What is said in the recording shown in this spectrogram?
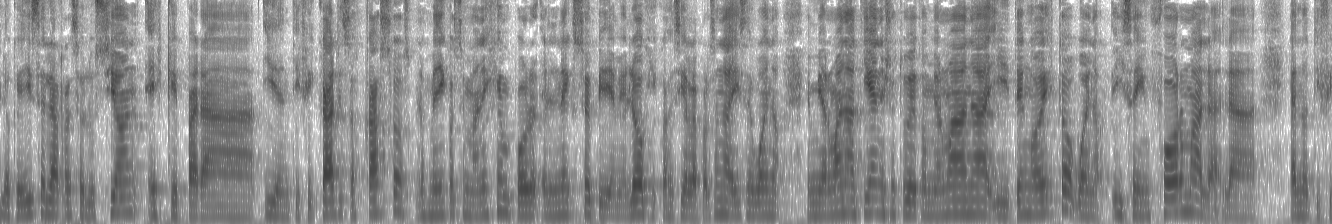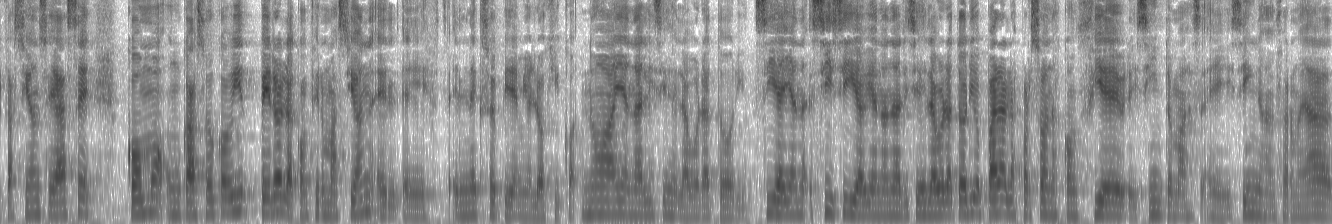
Lo que dice la resolución es que para identificar esos casos los médicos se manejen por el nexo epidemiológico, es decir, la persona dice, bueno, mi hermana tiene, yo estuve con mi hermana y tengo esto, bueno, y se informa, la, notificación se hace como un caso COVID, pero la confirmación el, el nexo epidemiológico, no hay análisis de laboratorio. Sí, hay, sí sigue habiendo análisis de laboratorio para las personas con fiebre y síntomas eh, y signos de enfermedad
